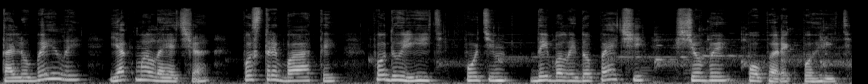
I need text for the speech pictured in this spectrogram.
та любили, як малеча, пострибати, подуріть, потім дибали до печі, щоби поперек погріть.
